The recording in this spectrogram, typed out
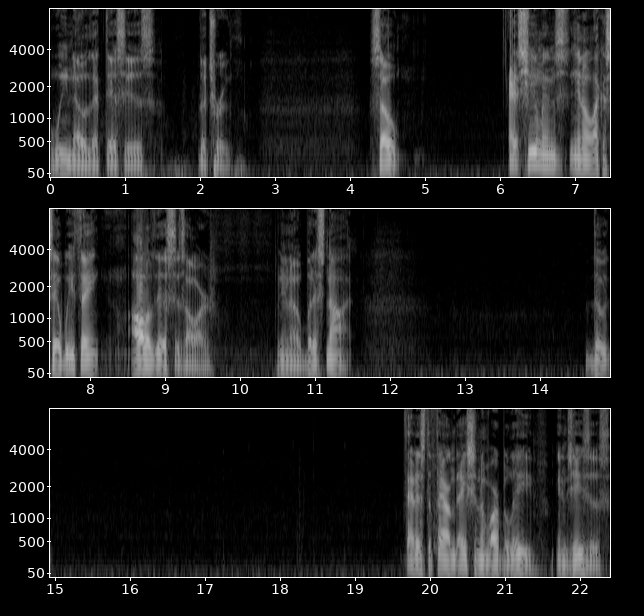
we know that this is the truth. So, as humans, you know, like I said, we think all of this is ours, you know, but it's not. The that is the foundation of our belief in Jesus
